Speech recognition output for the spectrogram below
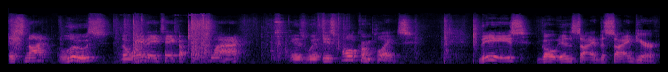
it's not loose. The way they take up the slack is with these fulcrum plates. These go inside the side gear.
